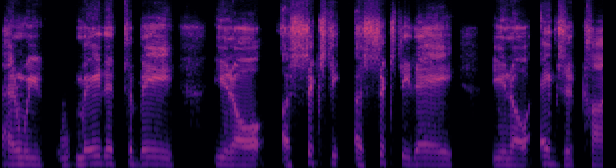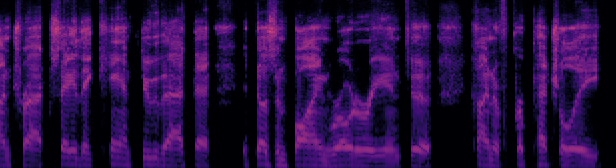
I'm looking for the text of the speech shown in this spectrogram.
and we made it to be you know a 60 a 60 day you know, exit contract, say they can't do that, that it doesn't bind Rotary into kind of perpetually,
